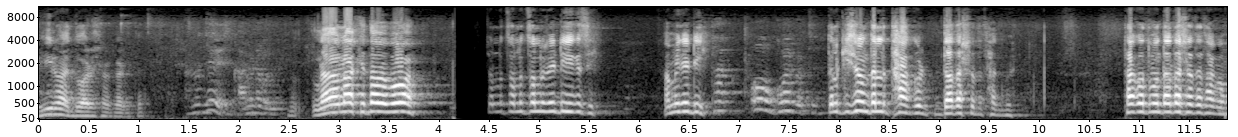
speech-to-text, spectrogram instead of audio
ভিড় হয় দুয়ারে সরকারিতে। না না খেতে হবে বাবা। চলো চলো চলো রেডি হয়ে গেছি। আমি রেডি তাহলে কিষান তাহলে থাকো দাদার সাথে থাকবে। থাকো তোমার দাদার সাথে থাকো।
